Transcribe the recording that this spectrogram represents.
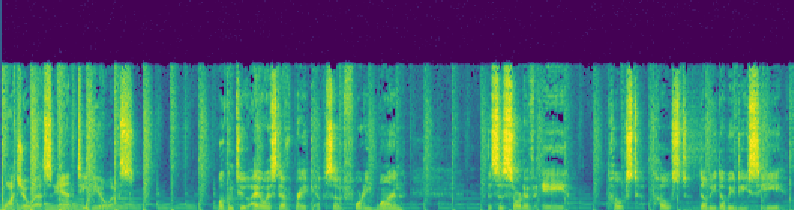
WatchOS, and tvOS. Welcome to iOS Dev Break episode 41. This is sort of a post post WWDC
